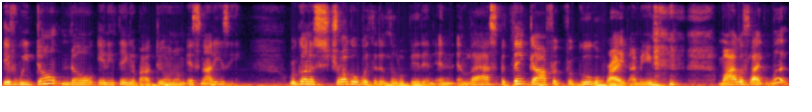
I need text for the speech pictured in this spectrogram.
if we don't know anything about doing them it's not easy. We're going to struggle with it a little bit and, and, and last but thank god for, for google right? I mean my was like look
